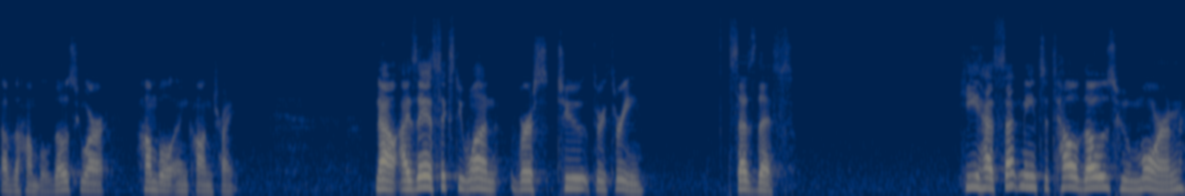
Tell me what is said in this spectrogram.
of the humble, those who are humble and contrite. Now, Isaiah 61, verse 2 through 3 says this He has sent me to tell those who mourn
